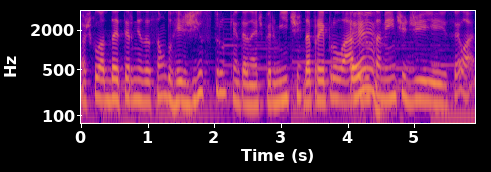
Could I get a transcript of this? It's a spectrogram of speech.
Acho que o lado da eternização, do registro que a internet permite, dá pra ir pro lado É. justamente de, sei lá,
